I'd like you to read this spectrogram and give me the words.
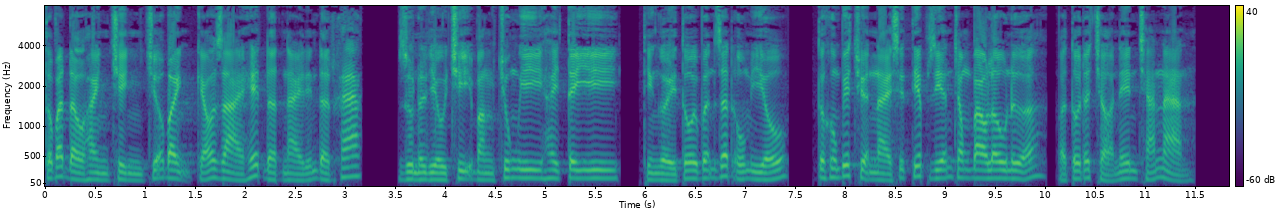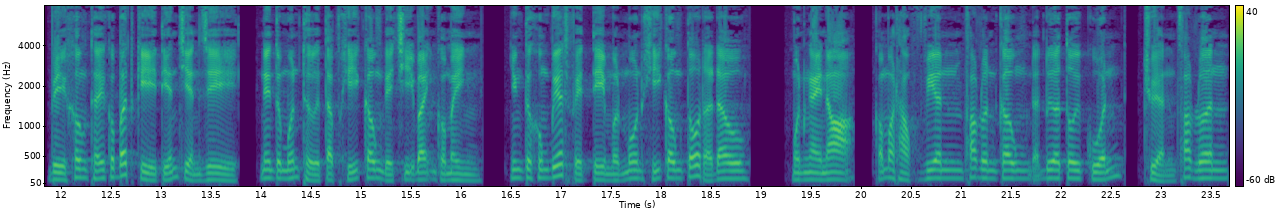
Tôi bắt đầu hành trình chữa bệnh kéo dài hết đợt này đến đợt khác. Dù được điều trị bằng Trung Y hay Tây Y, thì người tôi vẫn rất ốm yếu. Tôi không biết chuyện này sẽ tiếp diễn trong bao lâu nữa và tôi đã trở nên chán nản. Vì không thấy có bất kỳ tiến triển gì nên tôi muốn thử tập khí công để trị bệnh của mình. Nhưng tôi không biết phải tìm một môn khí công tốt ở đâu. Một ngày nọ, có một học viên Pháp Luân Công đã đưa tôi cuốn Chuyển Pháp Luân,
